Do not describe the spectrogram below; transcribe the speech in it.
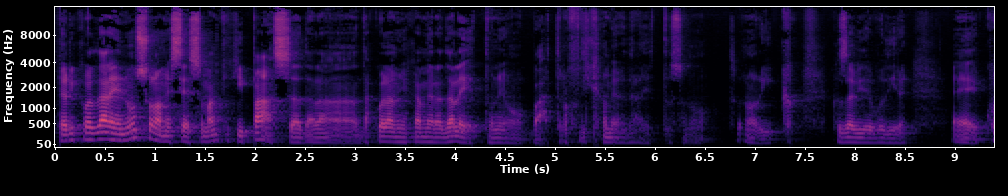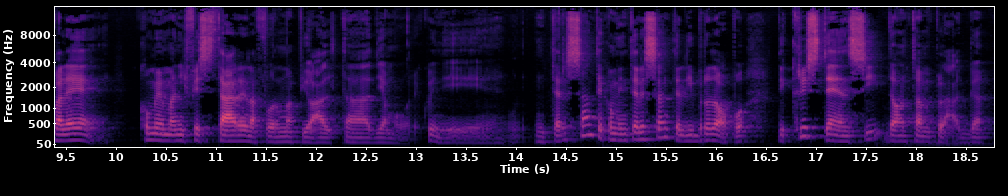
per ricordare non solo a me stesso ma anche chi passa dalla, da quella mia camera da letto, ne ho quattro di camere da letto, sono, sono ricco cosa vi devo dire? Eh, qual è come manifestare la forma più alta di amore. Quindi interessante come interessante il libro dopo di Chris Dancy, Don't Unplug.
